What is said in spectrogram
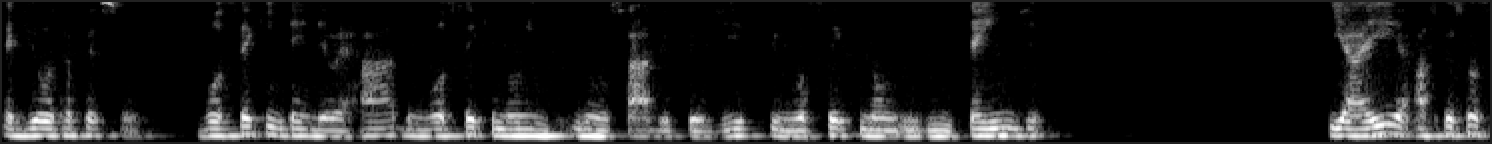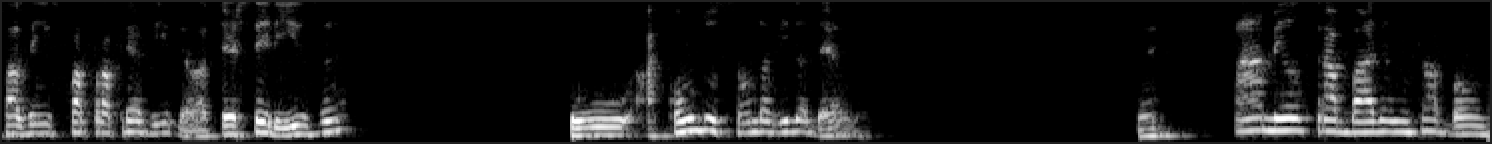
é de outra pessoa. Você que entendeu errado, você que não, não sabe o que eu disse, você que não entende. E aí as pessoas fazem isso com a própria vida. Ela terceiriza o, a condução da vida dela. Né? Ah, meu trabalho não tá bom.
